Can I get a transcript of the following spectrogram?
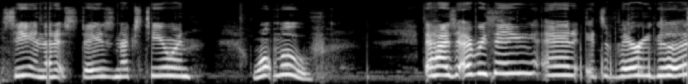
See, and then it stays next to you and won't move. It has everything and it's very good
